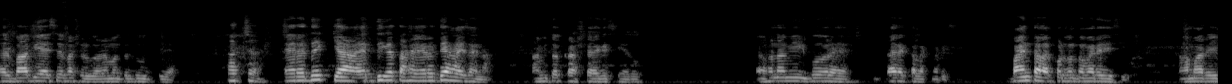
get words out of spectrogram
আর বাবি আইছে বাসুর ঘরের মধ্যে দুধ দিয়া। আচ্ছা। এরা দেখ কিয়া এর দিকে তাহাই এরা দেখাই যায় না। আমি তো ক্রাশ হয়ে গেছি আর এখন আমি বউরে ডাইরেক্ট তালাক মারিছি। বাইন তালাক পর্যন্ত মেরে দিয়েছি আমার এই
